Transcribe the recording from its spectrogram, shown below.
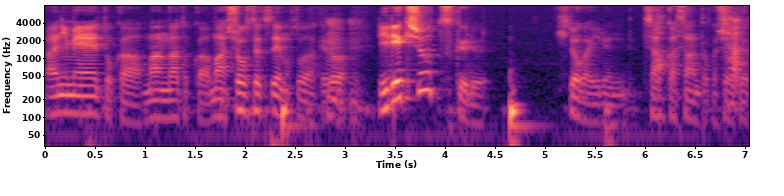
アニメとか漫画とか、まあ、小説でもそうだけど、履歴書を作る人がいるんで作家さんとか小説家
